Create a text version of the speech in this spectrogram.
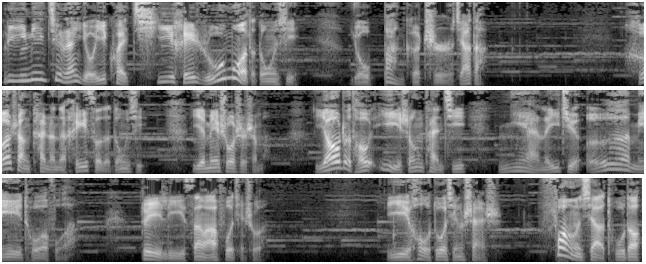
里面竟然有一块漆黑如墨的东西，有半个指甲大。和尚看着那黑色的东西，也没说是什么，摇着头一声叹气，念了一句“阿弥陀佛”，对李三娃父亲说：“以后多行善事，放下屠刀，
